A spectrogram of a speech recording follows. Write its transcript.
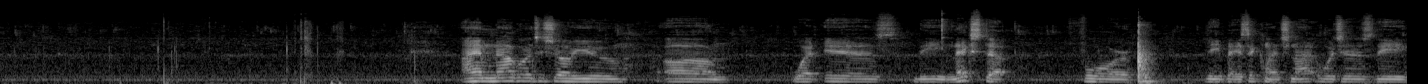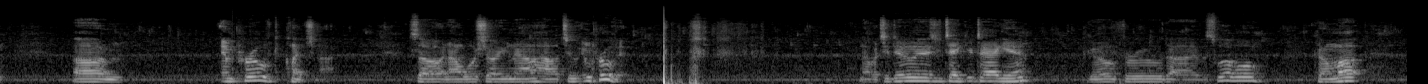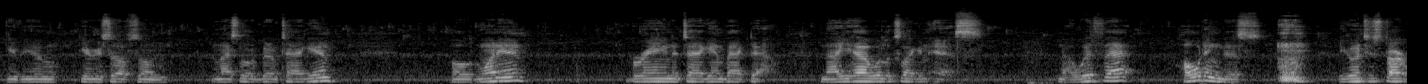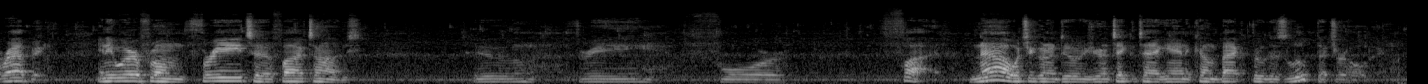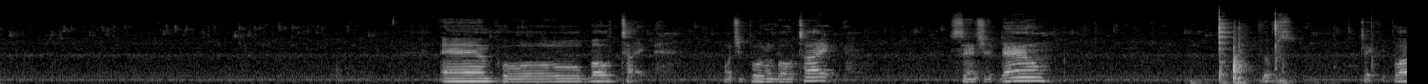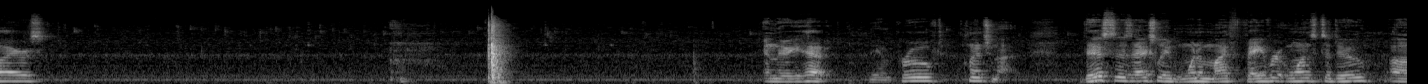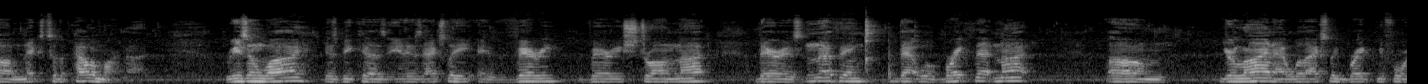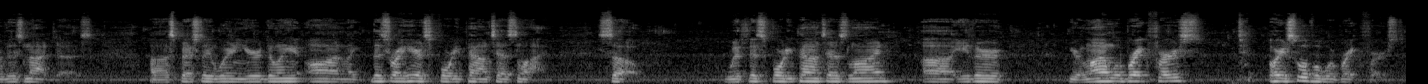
I am now going to show you um, what is the next step for the basic clinch knot, which is the um, improved clinch knot. So, and I will show you now how to improve it. Now what you do is you take your tag end, go through the eye of a swivel, come up, give you give yourself some nice little bit of tag end, hold one in, bring the tag end back down. Now you have what looks like an S. Now with that, holding this, you're going to start wrapping anywhere from three to five times. Two, three, four, five. Now what you're going to do is you're going to take the tag end and come back through this loop that you're holding. And pull both tight. Once you pull them both tight, cinch it down. Oops. Take your pliers. And there you have it, the improved clinch knot. This is actually one of my favorite ones to do um, next to the Palomar knot. Reason why is because it is actually a very, very strong knot. There is nothing that will break that knot. Um, your line will actually break before this knot does uh, especially when you're doing it on like this right here is 40 pound test line. So with this 40 pound test line, uh, either your line will break first or your swivel will break first.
